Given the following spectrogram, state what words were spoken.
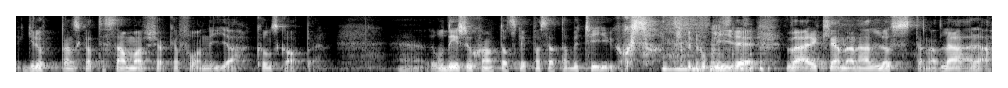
gruppen ska tillsammans försöka få nya kunskaper. Eh, och det är så skönt att slippa sätta betyg också. För då blir det verkligen den här lusten att lära.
